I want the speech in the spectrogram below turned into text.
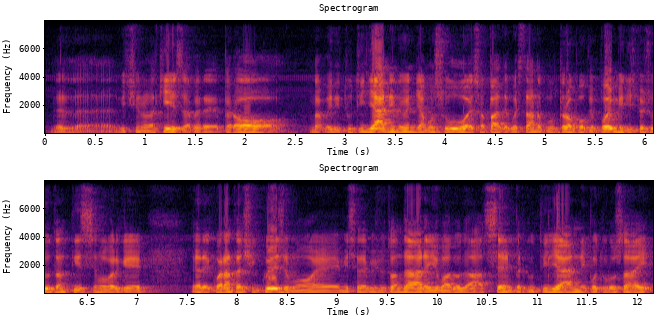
del, vicino alla chiesa per, però vedi tutti gli anni noi andiamo su e parte quest'anno purtroppo che poi mi è dispiaciuto tantissimo perché era il 45esimo e mi sarebbe piaciuto andare io vado da sempre tutti gli anni poi tu lo sai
